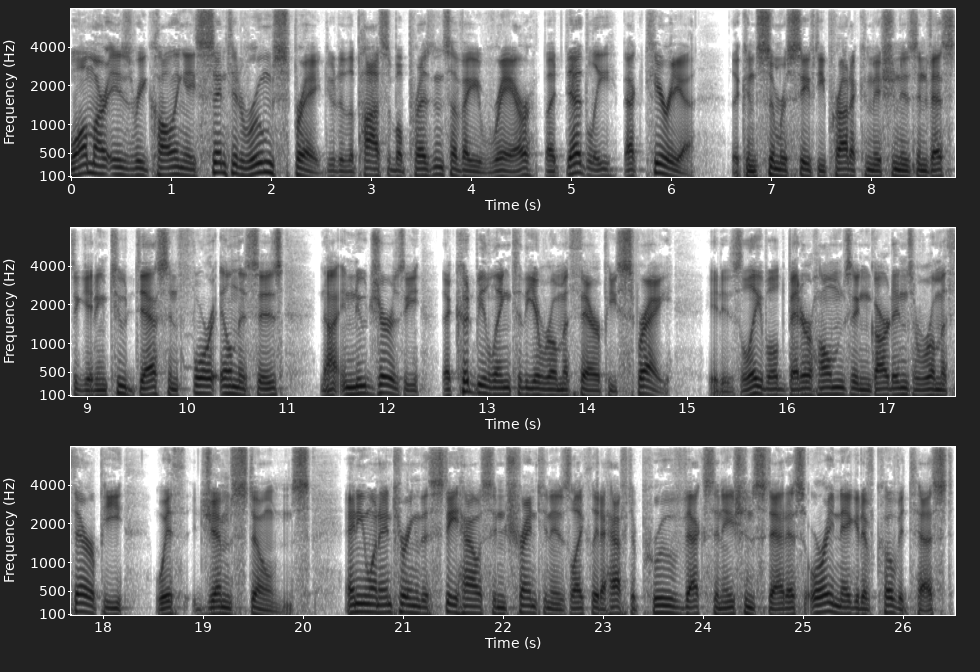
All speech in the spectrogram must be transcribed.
Walmart is recalling a scented room spray due to the possible presence of a rare but deadly bacteria. The Consumer Safety Product Commission is investigating two deaths and four illnesses, not in New Jersey, that could be linked to the aromatherapy spray. It is labeled Better Homes and Gardens Aromatherapy with gemstones. Anyone entering the State House in Trenton is likely to have to prove vaccination status or a negative COVID test.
